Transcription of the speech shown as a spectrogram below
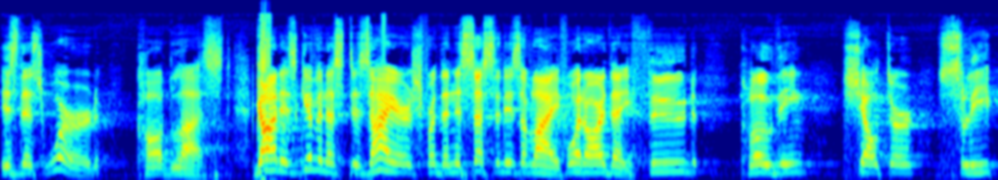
is this word called lust. God has given us desires for the necessities of life. What are they? Food, clothing, shelter, sleep.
